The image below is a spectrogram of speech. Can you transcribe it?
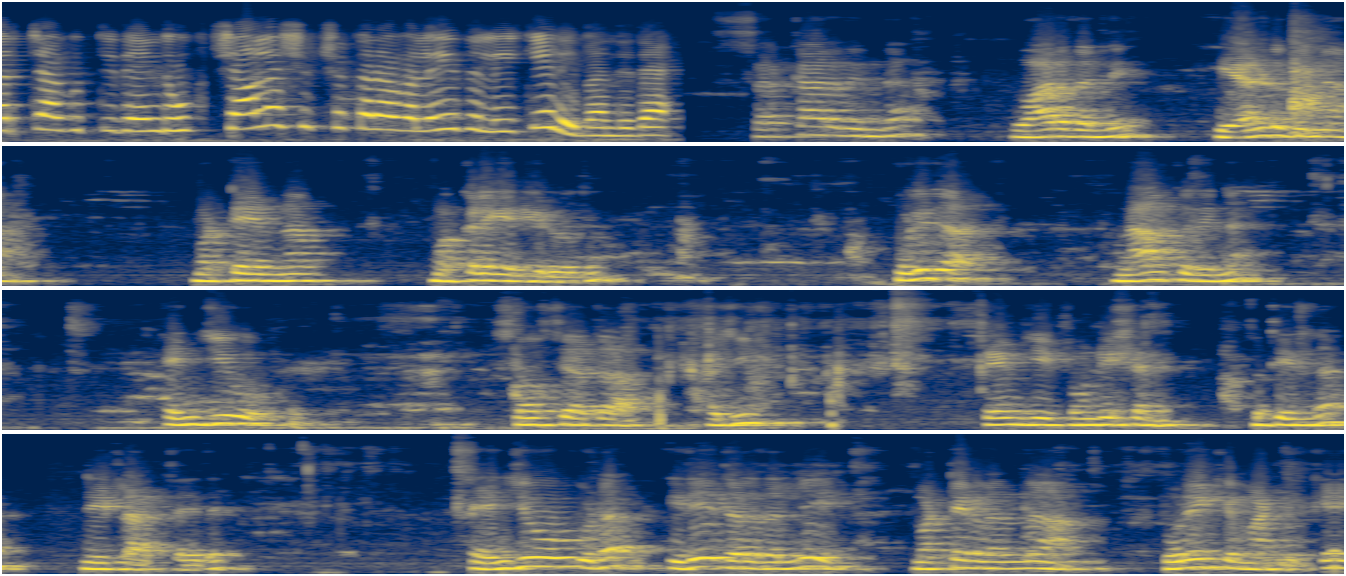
ಖರ್ಚಾಗುತ್ತಿದೆ ಎಂದು ಶಾಲಾ ಶಿಕ್ಷಕರ ವಲಯದಲ್ಲಿ ಕೇಳಿ ಬಂದಿದೆ. ಸರ್ಕಾರದಿಂದ ವಾರದಲ್ಲಿ ಎರಡು ದಿನ ಮೊಟ್ಟೆಯನ್ನು ಮಕ್ಕಳಿಗೆ ನೀಡುವುದು, ಉಳಿದ ನಾಲ್ಕು ದಿನ ಎನ್ ಜಿ ಒ ಸಂಸ್ಥೆಯಾದ ಅಜೀಂ ಪ್ರೇಮ್ಜಿ ಫೌಂಡೇಶನ್ ವತಿಯಿಂದ ನೀಡಲಾಗ್ತಾ ಇದೆ. ಎನ್ ಜಿ ಒ ಕೂಡ ಇದೇ ದರದಲ್ಲಿ ಮೊಟ್ಟೆಗಳನ್ನು ಪೂರೈಕೆ ಮಾಡಲಿಕ್ಕೆ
